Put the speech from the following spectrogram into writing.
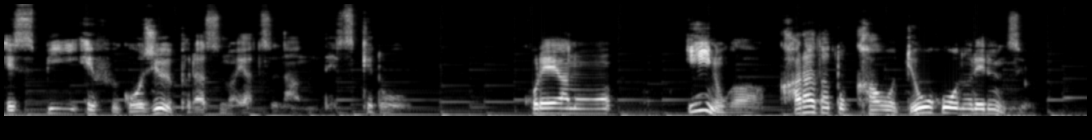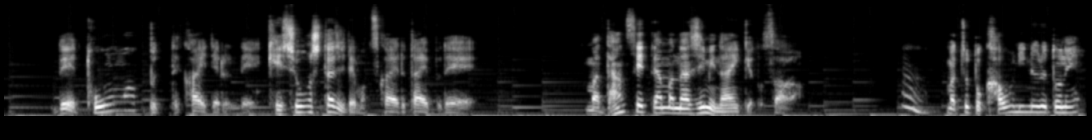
SPF50 プラスのやつなんですけど、これあの、いいのが体と顔両方塗れるんですよ。で、トーンアップって書いてるんで、化粧下地でも使えるタイプで、まあ男性ってあんま馴染みないけどさ、うん。まあちょっと顔に塗るとね、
